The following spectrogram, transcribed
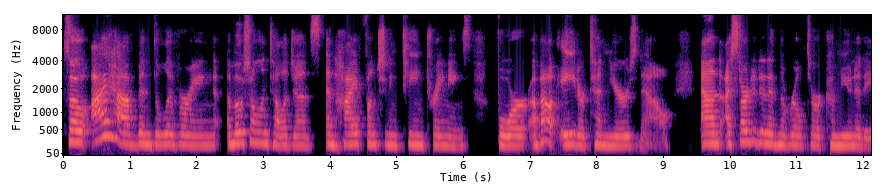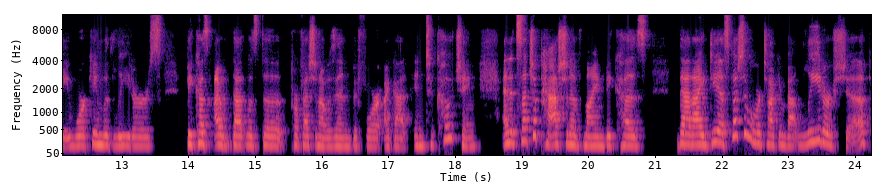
So I have been delivering emotional intelligence and high functioning team trainings for about eight or 10 years now. And I started it in the realtor community, working with leaders because I that was the profession I was in before I got into coaching. And it's such a passion of mine because that idea, especially when we're talking about leadership,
